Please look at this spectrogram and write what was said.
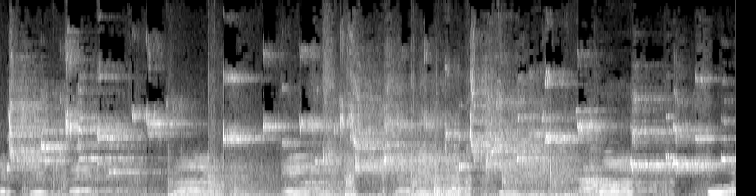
Finish shoot. 10, 9, 8, 7, 6, 5, 4,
